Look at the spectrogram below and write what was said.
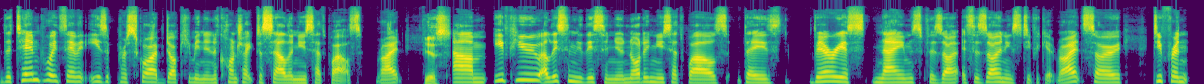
the 10.7 is a prescribed document in a contract to sell in New South Wales, right? Yes. Um, if you are listening to this and you're not in New South Wales, there's various names for zone. It's a zoning certificate, right? So different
